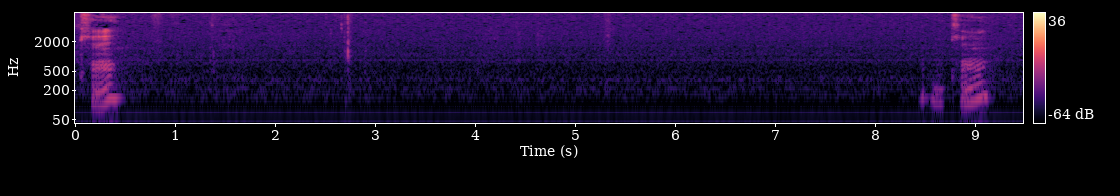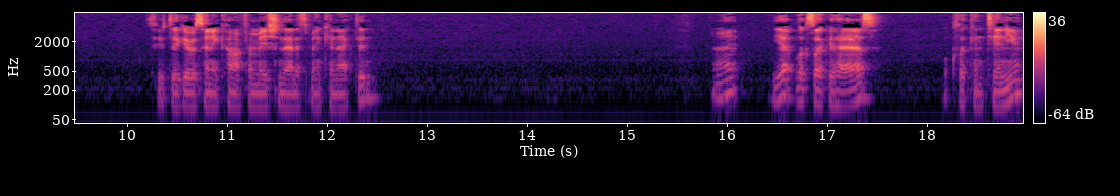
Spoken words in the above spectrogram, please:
Okay. Okay. See if they give us any confirmation that it's been connected. Alright. Yep, looks like it has. We'll click continue.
